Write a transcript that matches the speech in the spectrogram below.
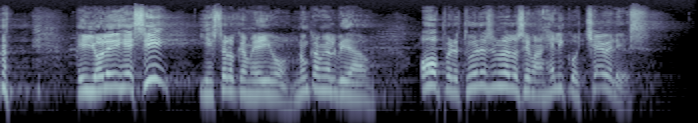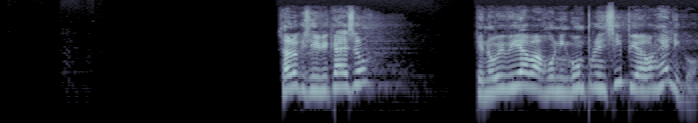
y yo le dije, sí. Y esto es lo que me dijo, nunca me he olvidado. Oh, pero tú eres uno de los evangélicos chéveres. ¿Sabes lo que significa eso? Que no vivía bajo ningún principio evangélico.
